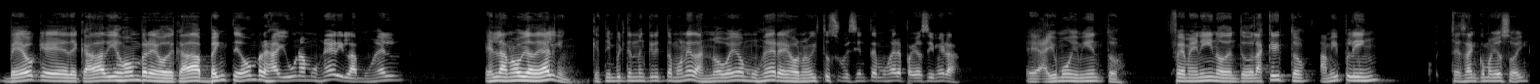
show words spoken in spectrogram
veo que de cada 10 hombres o de cada 20 hombres hay una mujer y la mujer es la novia de alguien que está invirtiendo en criptomonedas. No veo mujeres o no he visto suficientes mujeres para yo decir, mira, eh, hay un movimiento femenino dentro de las cripto. A mí, Plin, Ustedes saben cómo yo soy.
